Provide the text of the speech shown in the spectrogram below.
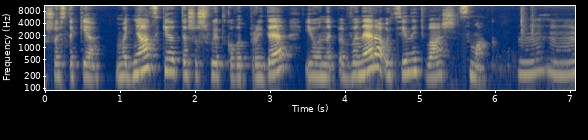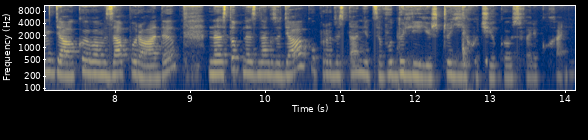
щось таке модняцьке, те, що швидко от пройде, і Венера оцінить ваш смак. Угу. Дякую вам за поради. Наступний знак зодіаку передостанній це водолії. Що їх очікує у сфері кохання?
